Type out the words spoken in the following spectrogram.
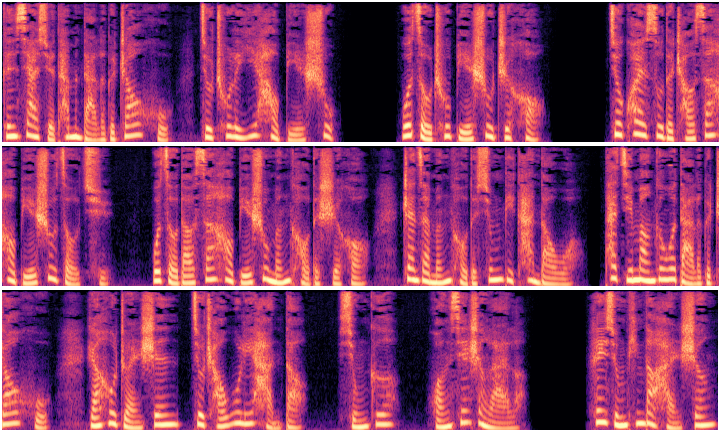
跟夏雪他们打了个招呼，就出了一号别墅。我走出别墅之后，就快速的朝三号别墅走去。我走到三号别墅门口的时候，站在门口的兄弟看到我，他急忙跟我打了个招呼，然后转身就朝屋里喊道：“熊哥，黄先生来了。”黑熊听到喊声，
